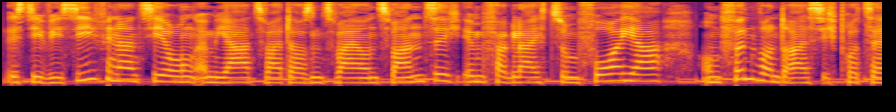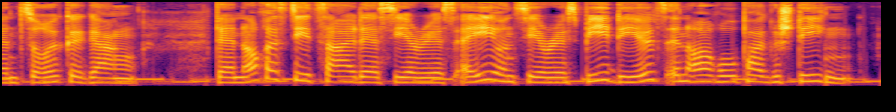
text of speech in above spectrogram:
ist die VC-Finanzierung im Jahr 2022 im Vergleich zum Vorjahr um 35 Prozent zurückgegangen. Dennoch ist die Zahl der Series A und Series B Deals in Europa gestiegen.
